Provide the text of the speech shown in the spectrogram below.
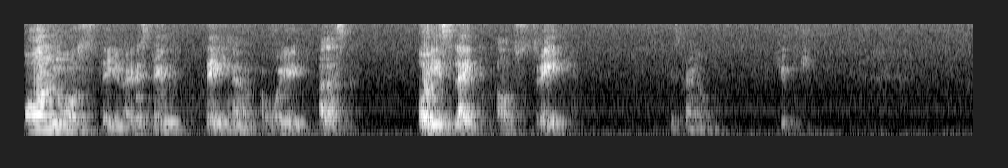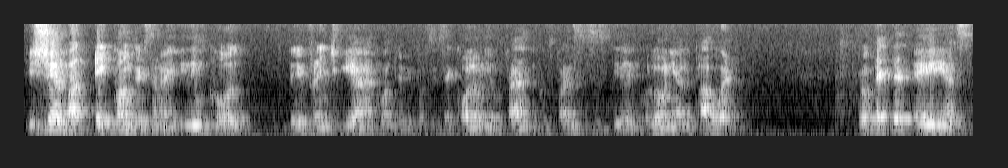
almost the United States taking away Alaska. Or it's like Australia. It's kind of huge. It's shared by eight countries, and I didn't call the French Guiana country because it's a colony of France, because France is still a colonial power. Protected areas,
